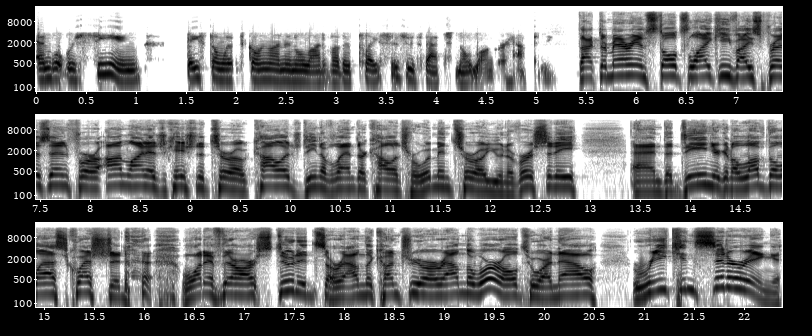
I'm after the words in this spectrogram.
And what we're seeing based on what's going on in a lot of other places, is that's no longer happening. Dr. Marian Stoltz Loike, Vice President for Online Education at Touro College, Dean of Lander College for Women, Touro University. And the Dean, you're going to love the last question. what if there are students around the country or around the world who are now reconsidering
